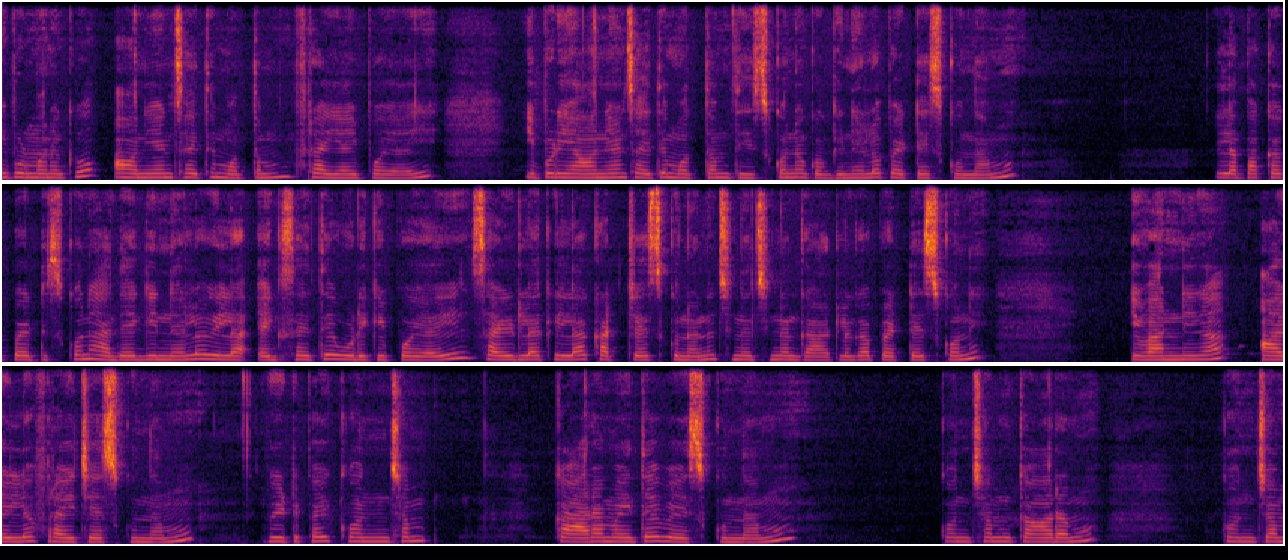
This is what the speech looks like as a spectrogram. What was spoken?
ఇప్పుడు మనకు ఆనియన్స్ అయితే మొత్తం ఫ్రై అయిపోయాయి. ఇప్పుడు ఈ ఆనియన్స్ అయితే మొత్తం తీసుకొని ఒక గిన్నెలో పెట్టేసుకుందాము. ఇలా పక్కకు పెట్టేసుకొని అదే గిన్నెలో ఇలా ఎగ్స్ అయితే ఉడికిపోయాయి. సైడ్లకి ఇలా కట్ చేసుకున్నాను చిన్న చిన్న ఘాట్లుగా పెట్టేసుకొని ఇవన్నీగా ఆయిల్లో ఫ్రై చేసుకుందాము. వీటిపై కొంచెం కారం అయితే వేసుకుందాము. కొంచెం కారము కొంచెం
